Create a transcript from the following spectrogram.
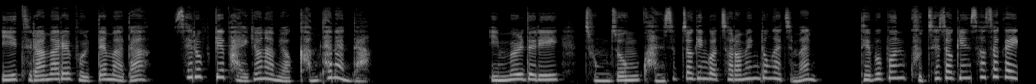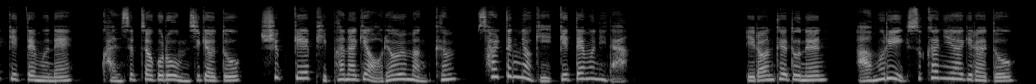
이 드라마를 볼 때마다 새롭게 발견하며 감탄한다. 인물들이 종종 관습적인 것처럼 행동하지만 대부분 구체적인 서사가 있기 때문에 관습적으로 움직여도 쉽게 비판하기 어려울 만큼 설득력이 있기 때문이다. 이런 태도는 아무리 익숙한 이야기라도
